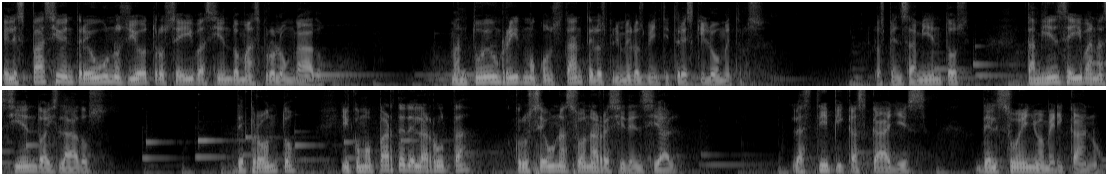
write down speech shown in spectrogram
el espacio entre unos y otros se iba haciendo más prolongado. Mantuve un ritmo constante los primeros 23 kilómetros. Los pensamientos también se iban haciendo aislados. De pronto, y como parte de la ruta, crucé una zona residencial, las típicas calles del sueño americano,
